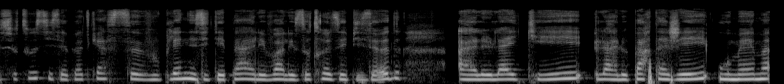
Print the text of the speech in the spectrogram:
surtout si ce podcast vous plaît, n'hésitez pas à aller voir les autres épisodes, à le liker, à le partager ou même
